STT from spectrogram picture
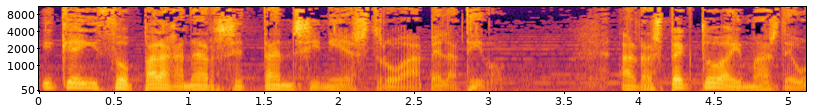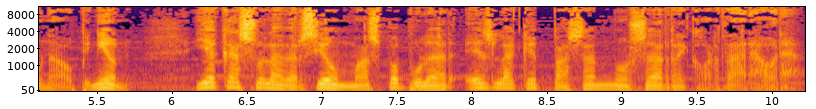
y qué hizo para ganarse tan siniestro apelativo. Al respecto hay más de una opinión, y acaso la versión más popular es la que pasamos a recordar ahora.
